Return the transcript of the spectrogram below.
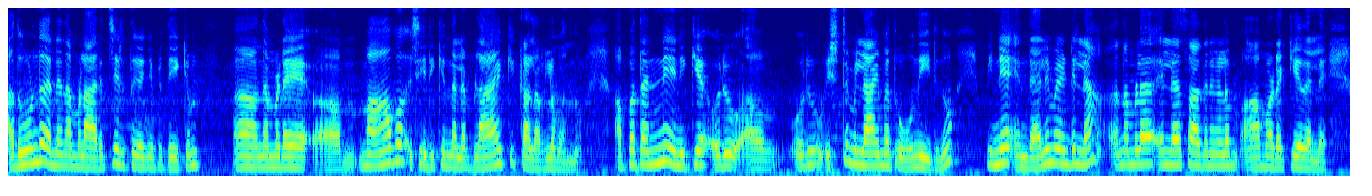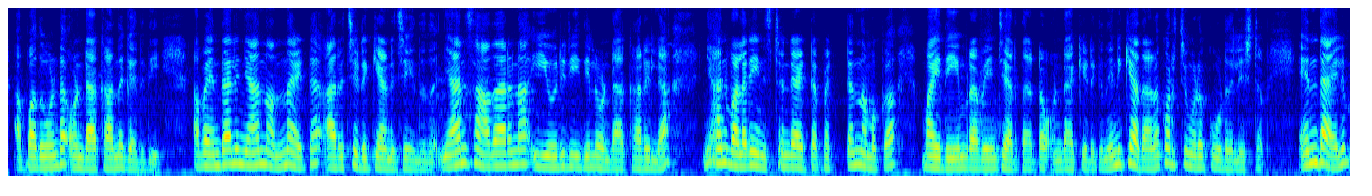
അതുകൊണ്ട് തന്നെ നമ്മൾ അരച്ചെടുത്ത് കഴിഞ്ഞപ്പോഴത്തേക്കും നമ്മുടെ മാവ് ശരിക്കും നല്ല ബ്ലാക്ക് കളറിൽ വന്നു. അപ്പോൾ തന്നെ എനിക്ക് ഒരു ഒരു ഇഷ്ടമില്ലായ്മ തോന്നിയിരുന്നു. പിന്നെ എന്തായാലും വേണ്ടില്ല. നമ്മൾ എല്ലാ സാധനങ്ങളും മുടക്കിയതല്ലേ. അപ്പോൾ അതുകൊണ്ട് ഉണ്ടാക്കാമെന്ന് കരുതി. അപ്പോൾ എന്തായാലും ഞാൻ നന്നായിട്ട് അരച്ചെടുക്കുകയാണ് ചെയ്യുന്നത്. ഞാൻ സാധാരണ ഈ ഒരു രീതിയിൽ ഉണ്ടാക്കാറില്ല. ഞാൻ വളരെ ഇൻസ്റ്റന്റായിട്ട് പെട്ടെന്ന് നമുക്ക് മൈദയും റവയും ചേർത്താട്ടോ ഉണ്ടാക്കിയെടുക്കുന്നത്. എനിക്കതാണ് കുറച്ചും കൂടെ കൂടുതൽ ഇഷ്ടം. എന്തായാലും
